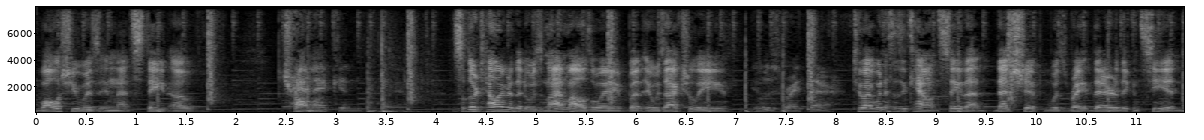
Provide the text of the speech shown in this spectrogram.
while she was in that state of trauma. Panic and yeah, So they're telling her that it was nine miles away, but it was actually it was right there. two eyewitnesses' accounts say that that ship was right there. They can see it,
